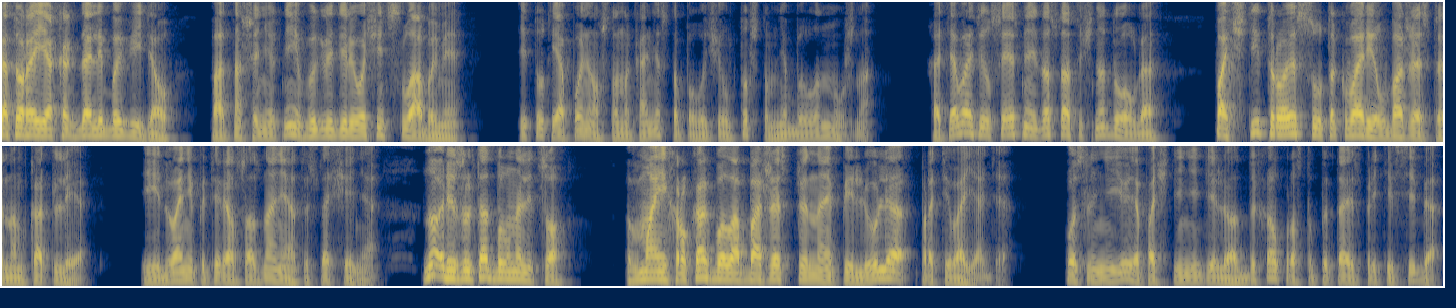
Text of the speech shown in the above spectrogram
которые я когда-либо видел, по отношению к ней выглядели очень слабыми. И тут я понял, что наконец-то получил то, что мне было нужно. Хотя возился я с ней достаточно долго — Почти трое суток варил в божественном котле и едва не потерял сознание от истощения. Но результат был налицо. В моих руках была божественная пилюля противоядия. После нее я почти неделю отдыхал, просто пытаясь прийти в себя.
